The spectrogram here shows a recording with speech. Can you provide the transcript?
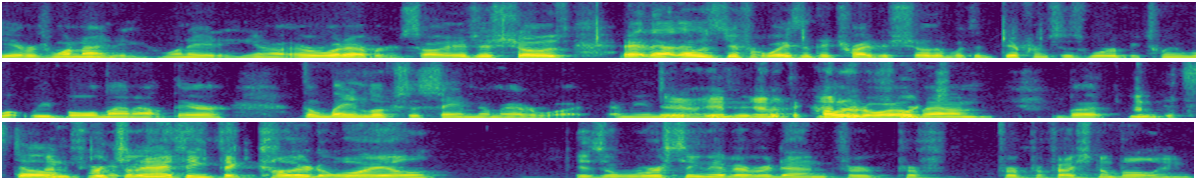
He averaged 190, 180, you know, or whatever. So it just shows that, that that was different ways that they tried to show that what the differences were between what we bowled on out there. The lane looks the same no matter what. I mean, they, Yeah, they, and- they and- put the colored oil down, but it's still Unfortunately, I think the colored oil is the worst thing they've ever done for for, for professional bowling.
